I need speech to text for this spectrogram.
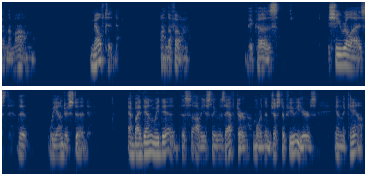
And the mom melted on the phone because she realized that we understood. And by then we did. This obviously was after more than just a few years in the camp.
